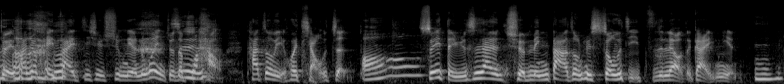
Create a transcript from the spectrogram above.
对他就可以再继续训练。如果你觉得不好，他之后也会调整。哦，所以等于是在全民大众去收集资料的概念。嗯，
